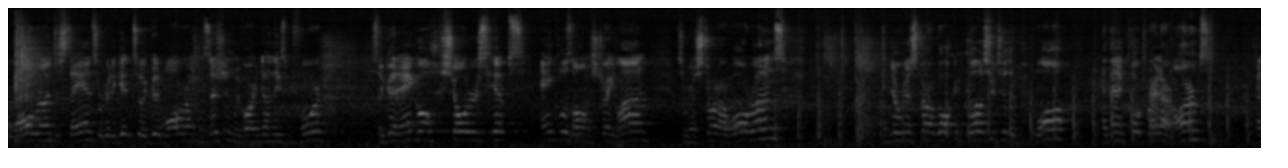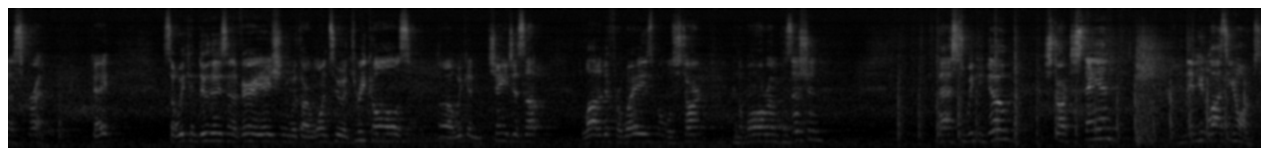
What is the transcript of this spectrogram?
run to stand. So we're gonna get into a good wall run position. We've already done these before. It's a good angle, shoulders, hips, ankles all in a straight line. So we're gonna start our wall runs. And then we're gonna start walking closer to the wall and then incorporate our arms and a sprint, okay? So we can do this in a variation with our one, two, and three calls. Uh, we can change this up a lot of different ways, but we'll start in the wall run position. Fast as we can go, start to stand, and then utilize the arms.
